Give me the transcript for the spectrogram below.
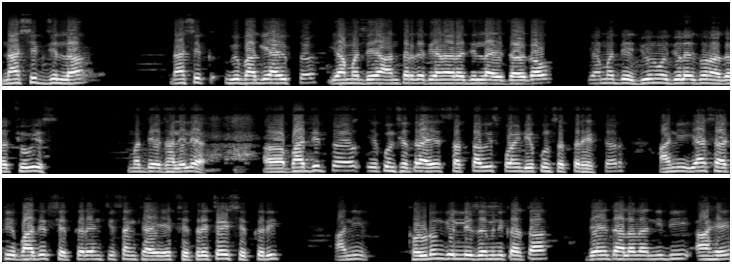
नाशिक जिल्हा नाशिक विभागीय आयुक्त यामध्ये अंतर्गत येणारा जिल्हा आहे जळगाव. यामध्ये जून व जुलै दोन हजार चोवीसमध्ये झालेल्या बाधित एकूण क्षेत्र आहे सत्तावीस पॉईंट एकोणसत्तर हेक्टर. आणि यासाठी बाधित शेतकऱ्यांची संख्या आहे एकशे त्रेचाळीस शेतकरी. आणि खरडून गेलेली जमिनीकरता देण्यात आलेला निधी आहे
